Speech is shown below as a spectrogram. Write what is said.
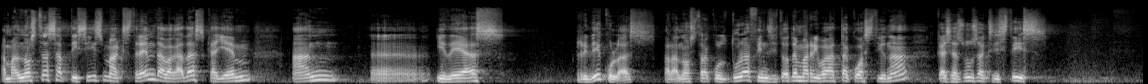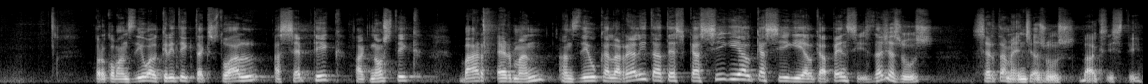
Amb el nostre escepticisme extrem, de vegades caiem en eh, idees ridícules. A la nostra cultura fins i tot hem arribat a qüestionar que Jesús existís. Però com ens diu el crític textual, escèptic, agnòstic, Bart Ehrman, ens diu que la realitat és que sigui el que sigui el que pensis de Jesús, certament Jesús va existir.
